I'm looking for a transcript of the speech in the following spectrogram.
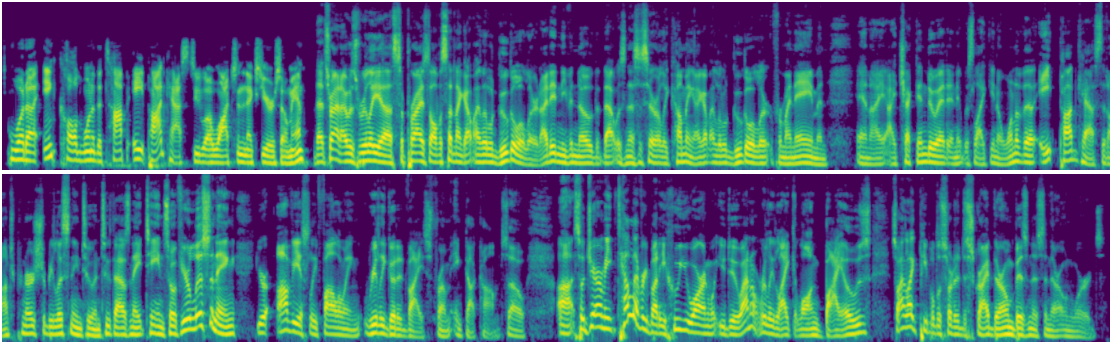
what uh, Inc. called one of the top eight podcasts to uh, watch in the next year or so, man. That's right. I was really uh, surprised. All of a sudden, I got my little Google alert. I didn't even know that that was necessarily coming. I got my little Google alert for my name, and and I, I checked into it, and it was like you know one of the eight podcasts that entrepreneurs should be listening to in 2018. So if you're listening, you're obviously following really good advice from Inc.com. So, uh, so Jeremy, tell everybody who you are and what you do. I don't really like long bios, so I like people to sort of describe their own business in their own words.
